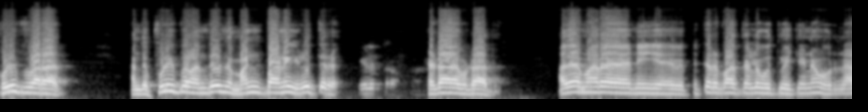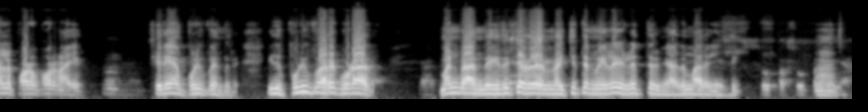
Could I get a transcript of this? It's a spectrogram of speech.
புளிப்பு வராது. அந்த புளிப்பை வந்து இந்த மண் பானை இழுத்துரு இழுத்துறோம் கெடா விடாது. அதே மாதிரி நீங்க பித்தளை பாத்திரத்தில் ஊற்றி வச்சீங்கன்னா ஒரு நாளில் போட போறேன் ஆயிரும். ம், ம். சரியா புளிப்பு வந்துடும் இது புளிப்பு வரக்கூடாது. மண் அந்த இருக்கிற நச்சுத்தன்மையில இழுத்துருங்க. அது மாதிரி இது. Super super.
